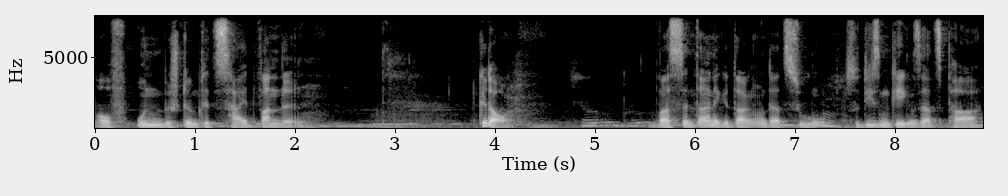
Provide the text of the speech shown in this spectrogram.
auf unbestimmte Zeit wandeln. Genau. Was sind deine Gedanken dazu, zu diesem Gegensatzpaar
